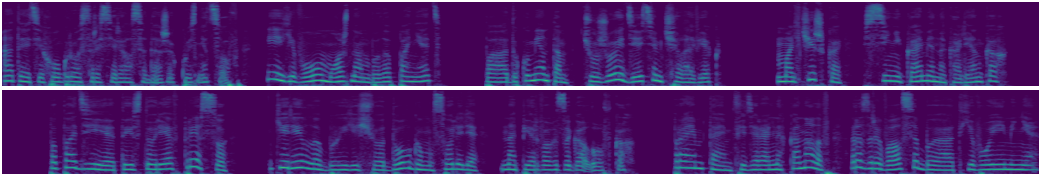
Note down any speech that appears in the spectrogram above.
От этих угроз растерялся даже Кузнецов, и его можно было понять. По документам чужой детям человек. Мальчишка с синяками на коленках. Попади эта история в прессу, Кирилла бы еще долго мусолили на первых заголовках. Прайм-тайм федеральных каналов разрывался бы от его имени.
